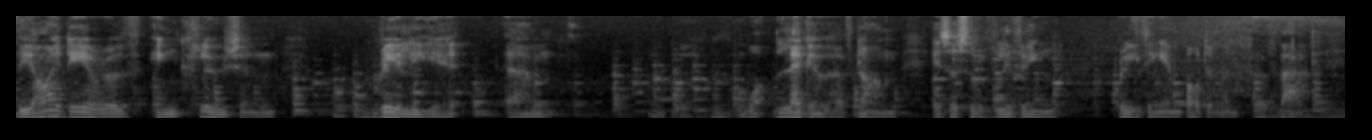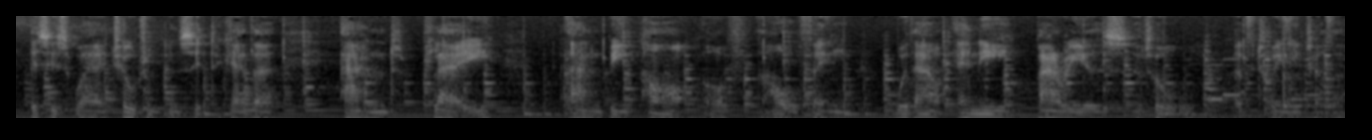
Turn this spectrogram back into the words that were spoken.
the idea of inclusion really, um, what Lego have done is a sort of living, breathing embodiment of that. This is where children can sit together and play and be part of the whole thing without any barriers at all between each other.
